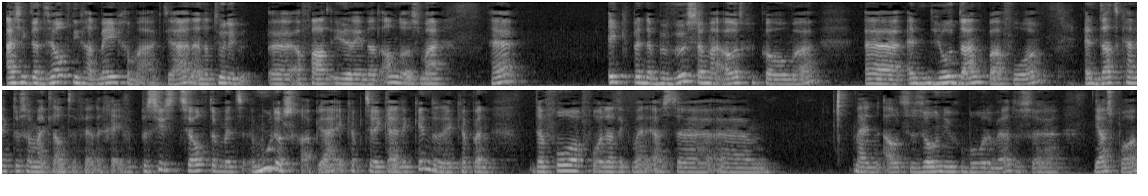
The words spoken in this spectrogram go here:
als ik dat zelf niet had meegemaakt. Ja? En natuurlijk ervaart iedereen dat anders. Maar hè, ik ben er bewust aan mij uitgekomen. Uh, en heel dankbaar voor. En dat kan ik dus aan mijn klanten verder geven. Precies hetzelfde met moederschap. Ja? Ik heb twee kleine kinderen. Ik heb een, daarvoor, voordat ik mijn eerste, um, mijn oudste zoon nu geboren werd, dus uh, Jasper,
